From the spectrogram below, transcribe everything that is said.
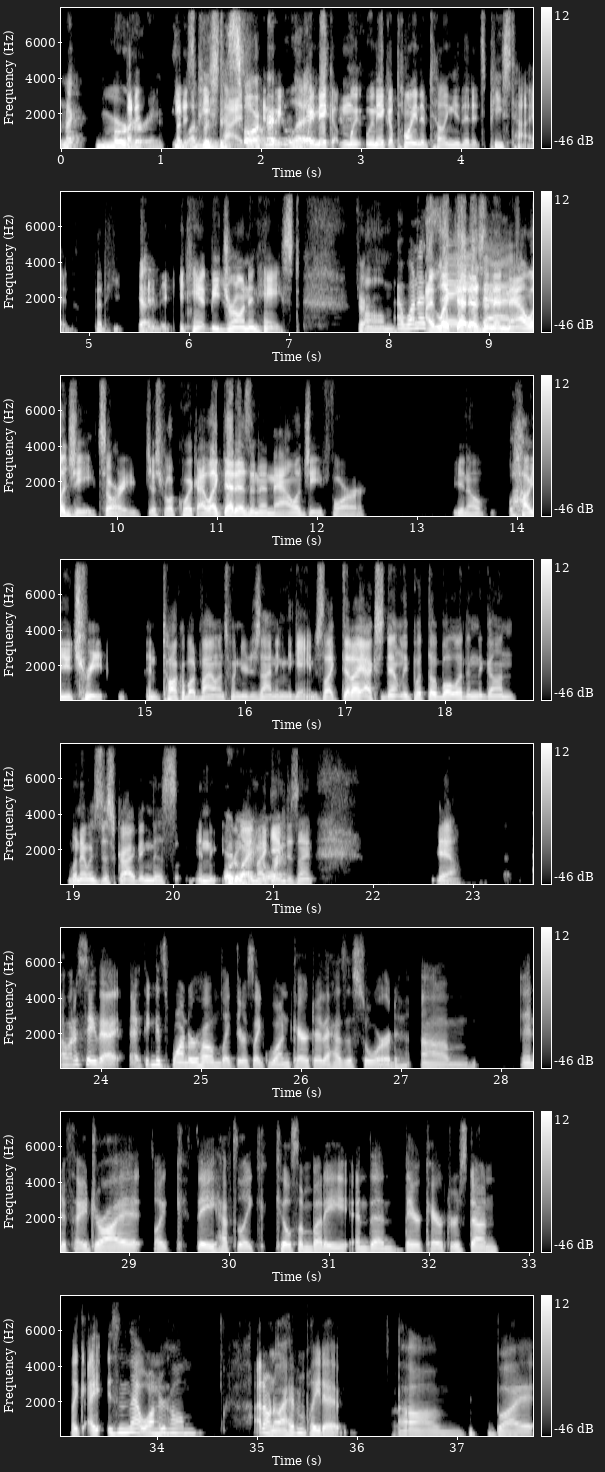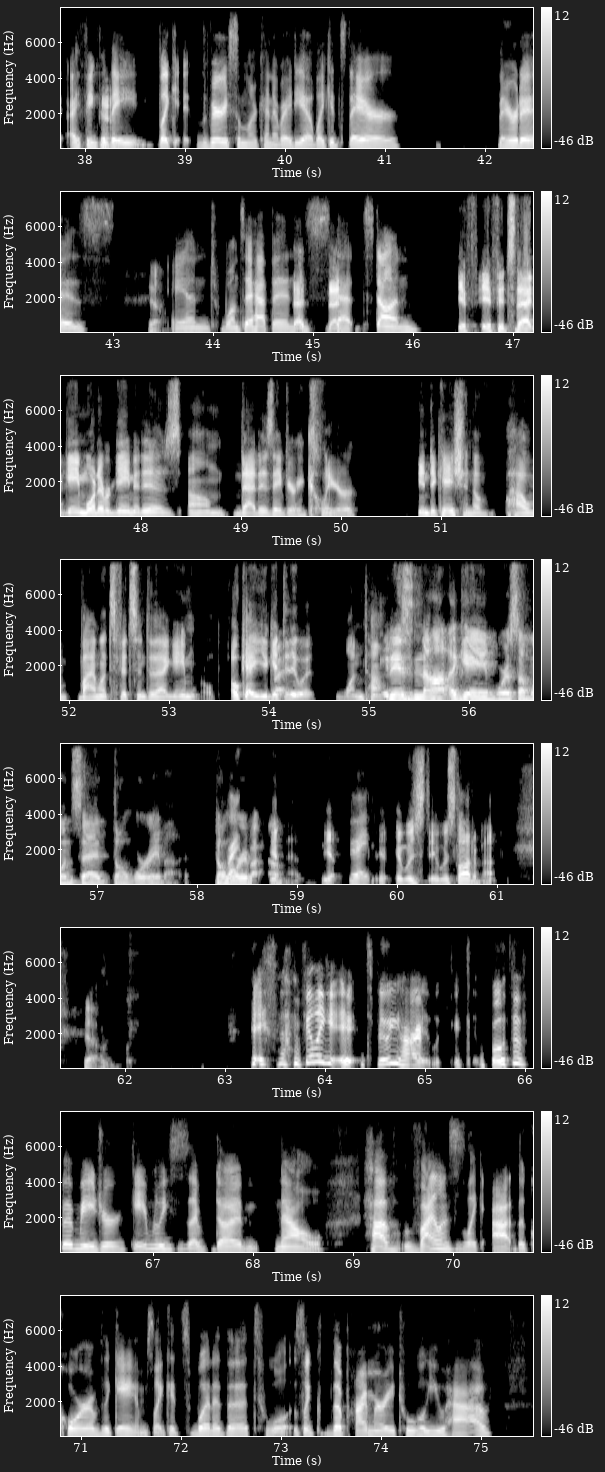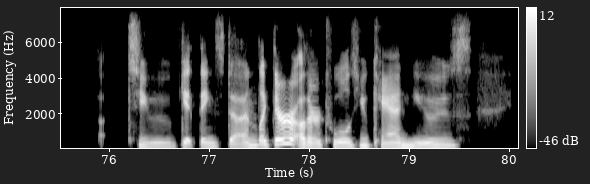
I'm not murdering, but, it, but it's peace tied. We, like... we, make a, we make a point of telling you that it's peace tied. That he yeah. it, it, can't be drawn in haste. Sure. Um, I want to. I like that as that... an analogy. Sorry, just real quick. I like that as an analogy for, you know, how you treat and talk about violence when you're designing the games. Like, did I accidentally put the bullet in the gun when I was describing this in, the, in, in my game it? design? Yeah. I want to say that I think it's Wanderhome. Like, there's like one character that has a sword. Um, and if they draw it like they have to like kill somebody and then their character's done. Like I, isn't that wander mm. home? I don't know i haven't played it um but i think that yeah. they like very similar kind of idea like it's there. There it is. Yeah. And once it happens that's, that, that's done. If if it's that game whatever game it is um that is a very clear indication of how violence fits into that game world. Okay you get right. to do it one time. It is not a game where someone said don't worry about it don't right. worry about combat. Yeah. yeah. Right. It, it, was it was thought about. Yeah. I feel like it's really hard. Both of the major game releases I've done now have violence is like at the core of the games. Like it's one of the tools. It's like the primary tool you have to get things done. Like there are other tools you can use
